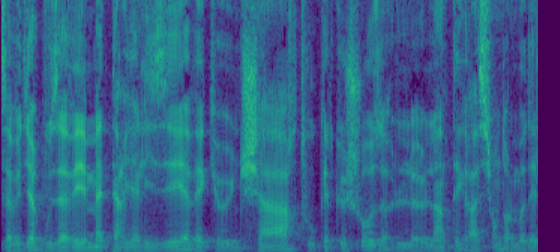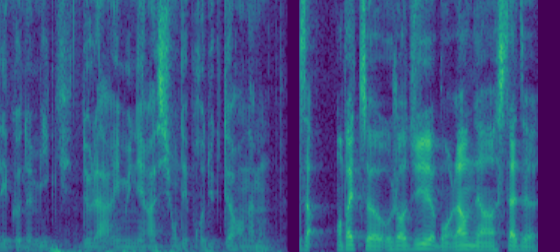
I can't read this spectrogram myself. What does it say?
Ça veut dire que vous avez matérialisé avec euh, une charte ou quelque chose l'intégration dans le modèle économique de la rémunération des producteurs en amont? C'est ça. En fait, euh, aujourd'hui, bon, là, on est à un stade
